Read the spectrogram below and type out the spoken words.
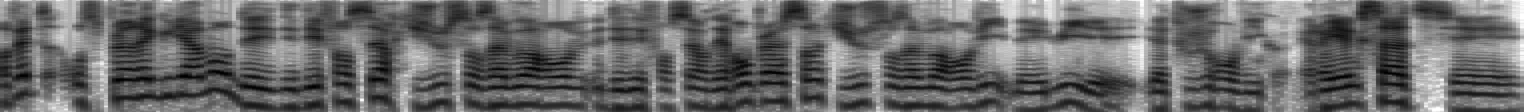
En fait, on se plaint régulièrement des, défenseurs qui jouent sans avoir envie, des défenseurs, des remplaçants qui jouent sans avoir envie. Mais lui, il, a toujours envie. Quoi. Rien que ça, c'est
